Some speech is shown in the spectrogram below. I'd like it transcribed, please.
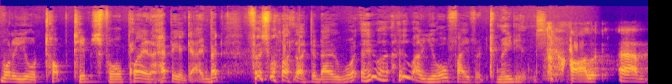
what are your top tips for playing a happier game? But first of all, I'd like to know what, who, are, who are your favourite comedians? Oh, look, um,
